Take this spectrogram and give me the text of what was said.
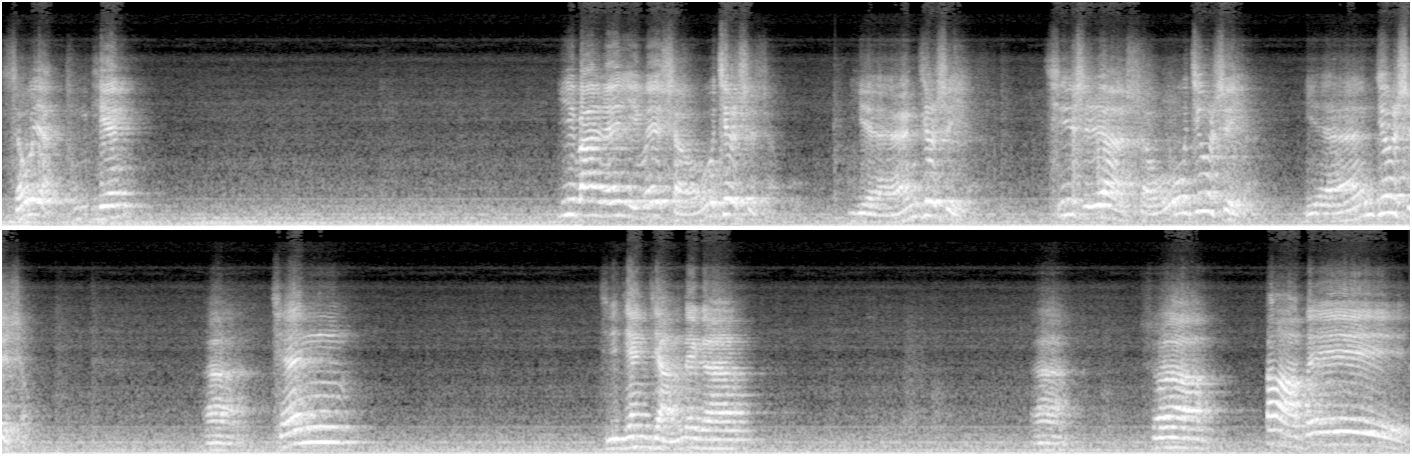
手眼通天。一般人以为手就是手，眼就是眼，其实啊，手就是眼，眼就是手。啊，前几天讲那个，啊，说大悲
